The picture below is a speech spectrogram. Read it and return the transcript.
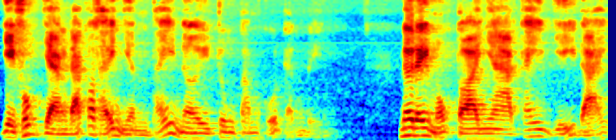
Giây phút chàng đã có thể nhìn thấy nơi trung tâm của trận điện. Nơi đây một tòa nhà cây vĩ đại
